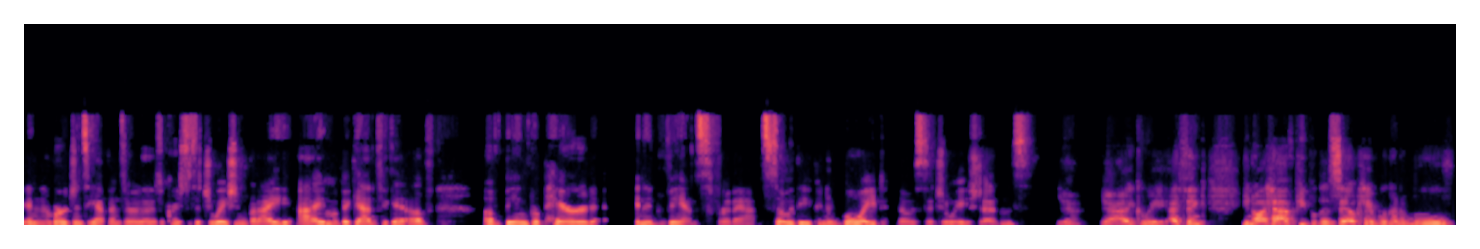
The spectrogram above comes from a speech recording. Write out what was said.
an emergency happens or there's a crisis situation but i i'm a big advocate of of being prepared in advance for that so that you can avoid those situations yeah yeah i agree i think you know i have people that say okay we're going to move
